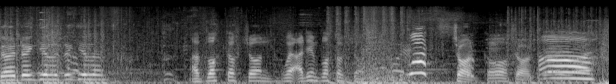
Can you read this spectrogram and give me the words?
No, don't kill him, don't kill him. I blocked off John. Wait, I didn't block off John. What? John. Oh. John. Oh,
